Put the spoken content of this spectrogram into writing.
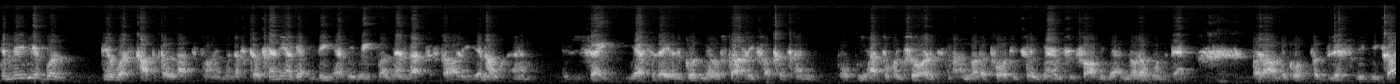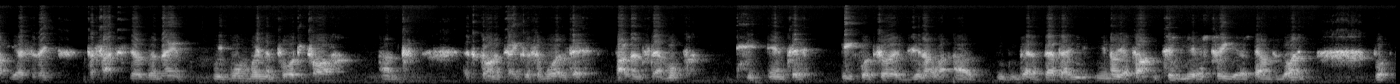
the media will do what's topical at the time, and if are getting beat every week, well then that's the story, you know. Um, as you say, yesterday is a good news story for Kilkenny but we have to ensure it's not another 43 games before we get another one again. But all the good publicity we got yesterday, the fact still remains. We won win in 44 and it's going to take us a while to balance them up into equal sides, you know, uh, we can get it better. You, know, you're talking two years, three years down the line. But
